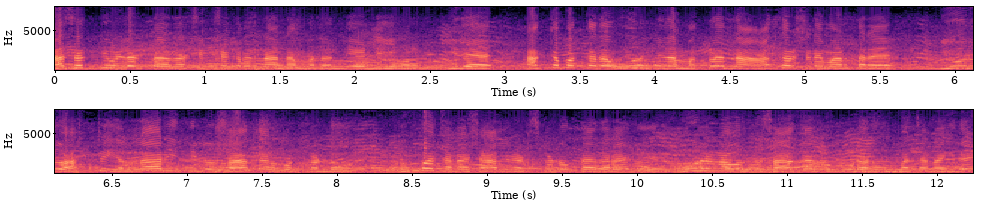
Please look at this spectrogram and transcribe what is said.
ಆಸಕ್ತಿ ಉಳ್ಳಂತಹ ಶಿಕ್ಷಕರನ್ನ ನಮ್ಮ ನಂದಿಯಲ್ಲಿ ಇದೆ. ಅಕ್ಕಪಕ್ಕದ ಊರಿನ ಮಕ್ಕಳನ್ನ ಆಕರ್ಷಣೆ ಮಾಡ್ತಾರೆ. ಇವರು ಅಷ್ಟು ಎಲ್ಲ ರೀತಿಯಲ್ಲೂ ಸಹಕಾರ ಕೊಟ್ಕೊಂಡು ತುಂಬ ಚೆನ್ನಾಗಿ ಶಾಲೆ ನಡೆಸ್ಕೊಂಡು ಹೋಗ್ತಾ ಇದ್ದಾರೆ. ಊರಿನ ಒಂದು ಸಹಕಾರವೂ ಕೂಡ ತುಂಬ ಚೆನ್ನಾಗಿದೆ.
